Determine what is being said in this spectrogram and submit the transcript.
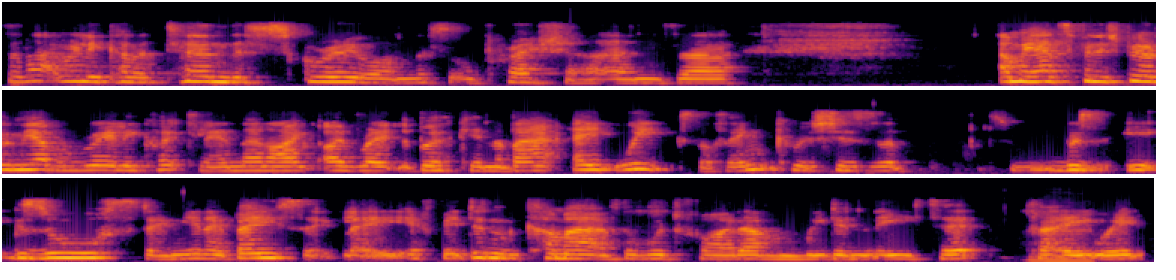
so that really kind of turned the screw on the sort of pressure, and uh, and we had to finish building the oven really quickly. And then I, I wrote the book in about eight weeks, I think, which is a, was exhausting. You know, basically, if it didn't come out of the wood-fired oven, we didn't eat it for Yeah. eight weeks.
